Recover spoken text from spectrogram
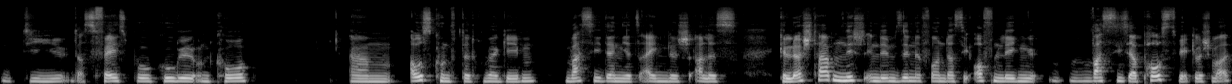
die dass Facebook, Google und Co. ähm, Auskunft darüber geben, was sie denn jetzt eigentlich alles gelöscht haben. Nicht in dem Sinne von, dass sie offenlegen, was dieser Post wirklich war,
